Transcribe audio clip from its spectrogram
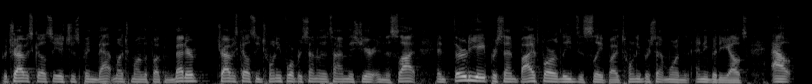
but Travis Kelce has just been that much motherfucking better. Travis Kelce 24% of the time this year in the slot, and 38% by far leads the slate by 20% more than anybody else out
